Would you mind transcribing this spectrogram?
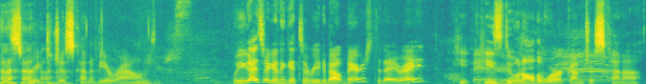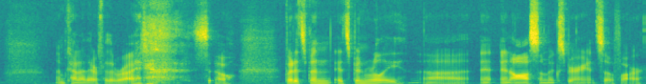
he's great to just kind of be around. Well, you guys are going to get to read about bears today, right? he, he's doing all the work. I'm just kind of, I'm kind of there for the ride. so, but it's been it's been really uh, an awesome experience so far.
